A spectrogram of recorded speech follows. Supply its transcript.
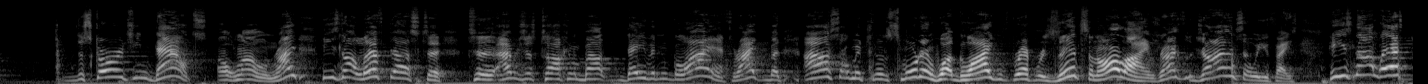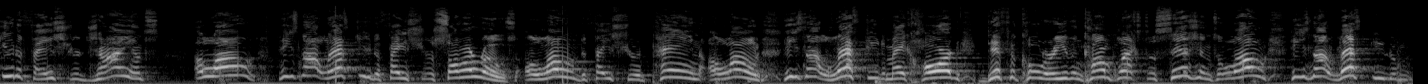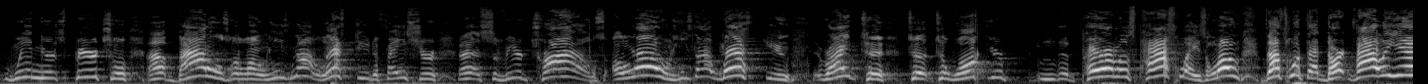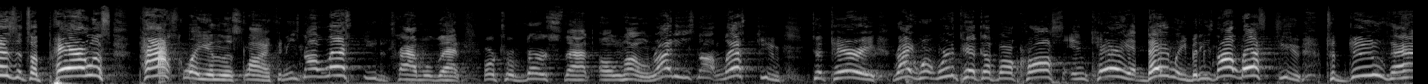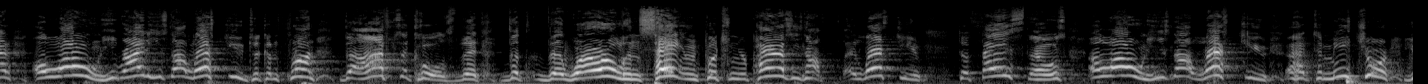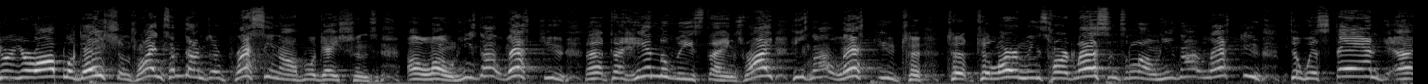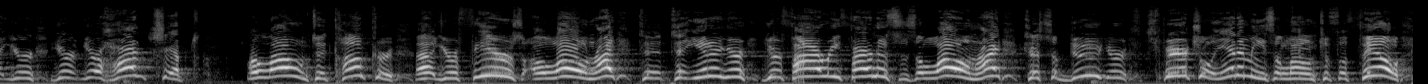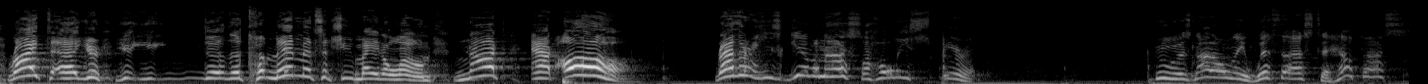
discouraging doubts alone, right? He's not left us to, to, I was just talking about David and Goliath, right? But I also mentioned this morning what Goliath represents in our lives, right? The giants that we face. He's not left you to face your giants alone. He's not left you to face your sorrows alone, to face your pain alone. He's not left you to make hard, difficult, or even complex decisions alone. He's not left you to win your spiritual uh, battles alone. He's not left you to face your uh, severe trials alone. He's not left you, right, to, to, to walk your perilous pathways alone. That's what that dark valley is. It's a perilous pathway in this life. And He's not left you to travel that or traverse that alone, right? He's not left you to carry, right? We're, we're to pick up our cross and carry it daily, but He's not left you to do that alone. He, right? He's not left you to confront the obstacles that the, the world and Satan puts in your path. He's not left you to face those alone. He's not left you uh, to meet your, your, your obligations, right? And sometimes they're pressing obligations alone. He's not left you uh, to handle these things, right? He's not left you to, to, to learn these hard lessons alone. He's not left you to withstand uh, your, your, your hardships alone, to conquer uh, your fears alone, right? To, to enter your, your fiery furnaces alone, right? To subdue your spiritual enemies alone, to fulfill, right? Uh, your, your, your, the, the commitments that you made alone. Not at all. Rather, He's given us the Holy Spirit who is not only with us to help us,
